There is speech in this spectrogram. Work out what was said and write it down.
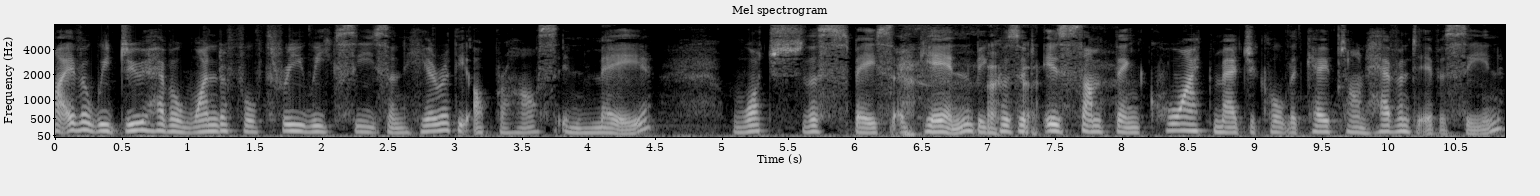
However, we do have a wonderful three week season here at the Opera House in May. Watch this space again because it is something quite magical that Cape Town haven't ever seen.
